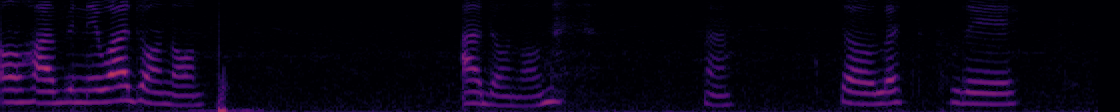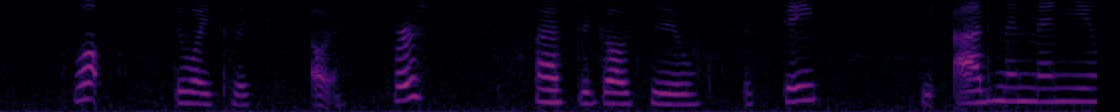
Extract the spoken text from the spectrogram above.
I'll have a new add-on on. Add-on on. huh. So let's click. Do I click? Oh yeah. First I have to go to escape, the admin menu,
